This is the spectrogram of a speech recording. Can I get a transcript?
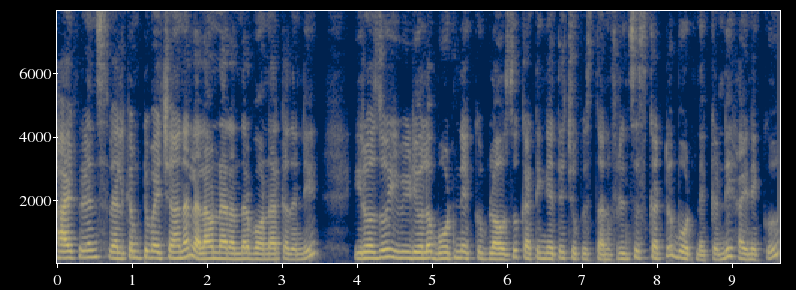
Hi friends welcome to my channel. ఎలా ఉన్నారు? అందరు బాగున్నారు కదండి? ఈరోజు ఈ వీడియోలో బోట్ నెక్ బ్లౌజ్ కటింగ్ అయితే చూపిస్తాను. ప్రిన్సెస్ కట్ బోట్ నెక్ అండి హై నెక్.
